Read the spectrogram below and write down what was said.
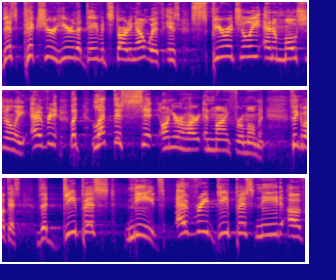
this picture here that David's starting out with is spiritually and emotionally. Every like let this sit on your heart and mind for a moment. Think about this. The deepest needs, every deepest need of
